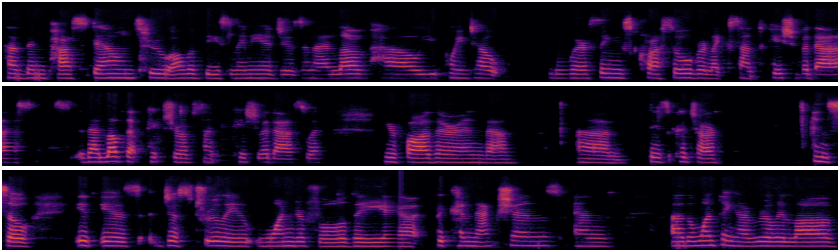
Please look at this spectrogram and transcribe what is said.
have been passed down through all of these lineages. And I love how you point out where things cross over, like Sant Keshavadas. I love that picture of Sant Keshavadas with your father and um, um. And so it is just truly wonderful the uh, the connections and uh, the one thing I really love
